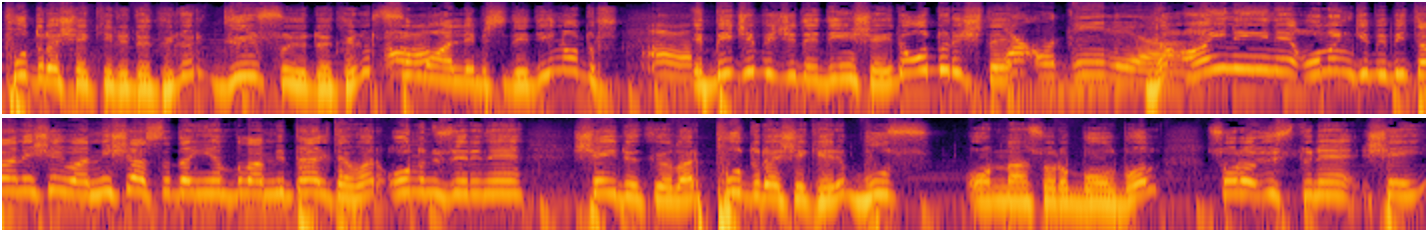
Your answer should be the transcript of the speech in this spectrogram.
pudra şekeri dökülür, gül suyu dökülür. Su Evet. muhallebisi dediğin odur. Evet. E bici bici dediğin şey de odur işte. Ya o değil ya. Ya aynı yine onun gibi bir tane şey var. Nişastadan yapılan bir pelte var. Onun üzerine şey döküyorlar. Pudra şekeri, buz. Ondan sonra bol bol. Sonra üstüne şey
